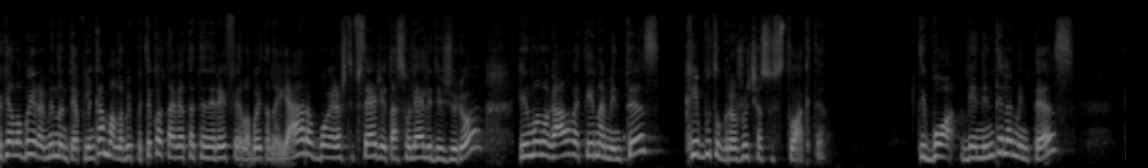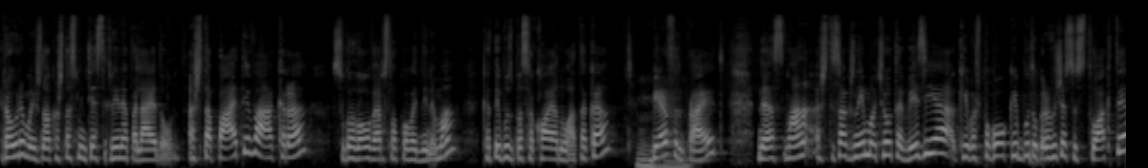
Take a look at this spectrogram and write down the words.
tokia labai raminanti aplinka, man labai patiko ta vieta Tenerifei, labai tenai gera buvo ir aš taip sėdžiu į tą saulėlydį žiūriu ir mano galva ateina mintis, kaip būtų gražu čia susituokti. Tai buvo vienintelė mintis ir aurimai, žinok, aš tas minties tikrai nepaleidau. Aš tą patį vakarą sugalvojau verslo pavadinimą, kad tai bus basakoja nuotaka, mm. Barefoot Bride, nes man, aš tiesiog, žinai, mačiau tą viziją, kaip aš pagalvojau, kaip būtų gražu čia susituokti,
